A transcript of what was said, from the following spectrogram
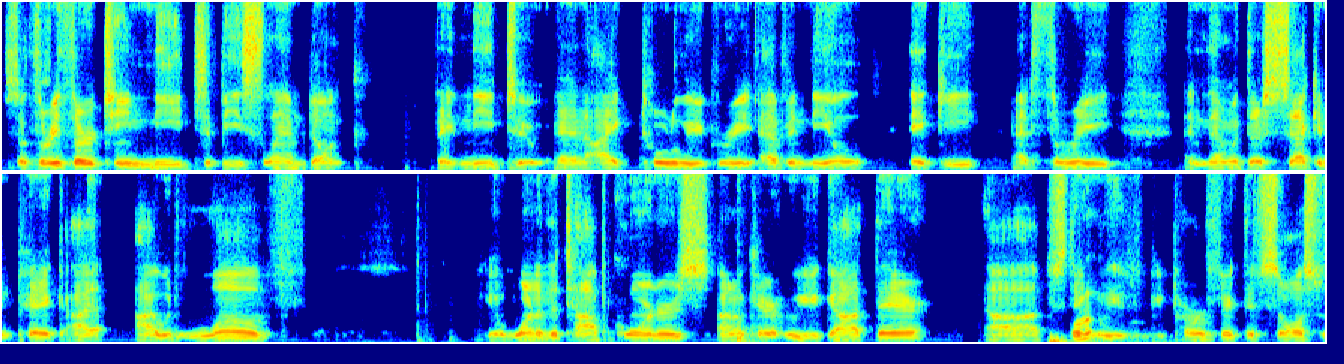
So 313 need to be slam dunk. They need to. And I totally agree. Evan Neal, Icky at three. And then with their second pick, I, I would love you know, one of the top corners. I don't care who you got there. Uh, Stingley would be perfect. If Sauce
